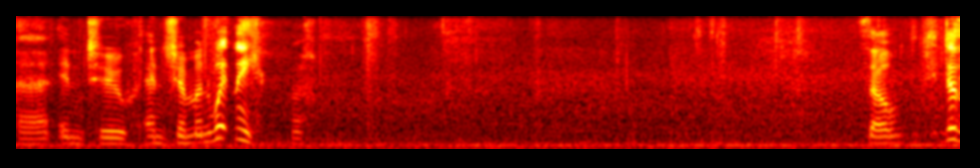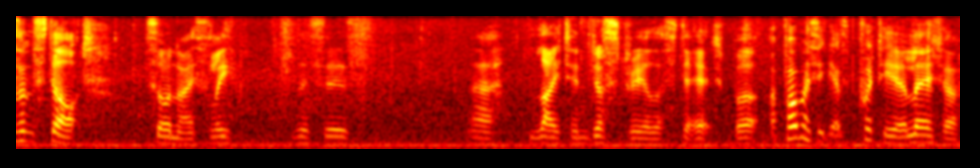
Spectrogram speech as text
uh, into Eynsham and Witney. So it doesn't start so nicely. This is a light industrial estate, but I promise it gets prettier later.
